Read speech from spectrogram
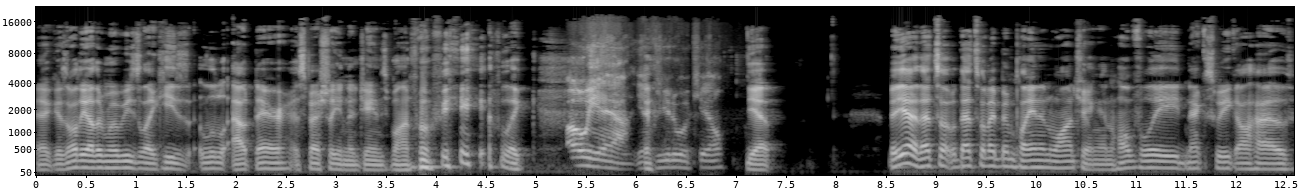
Yeah, because all the other movies, like he's a little out there, especially in the James Bond movie. like, Oh yeah, yeah. View to a Kill. Yep. But yeah, that's what that's what I've been playing and watching, and hopefully next week I'll have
